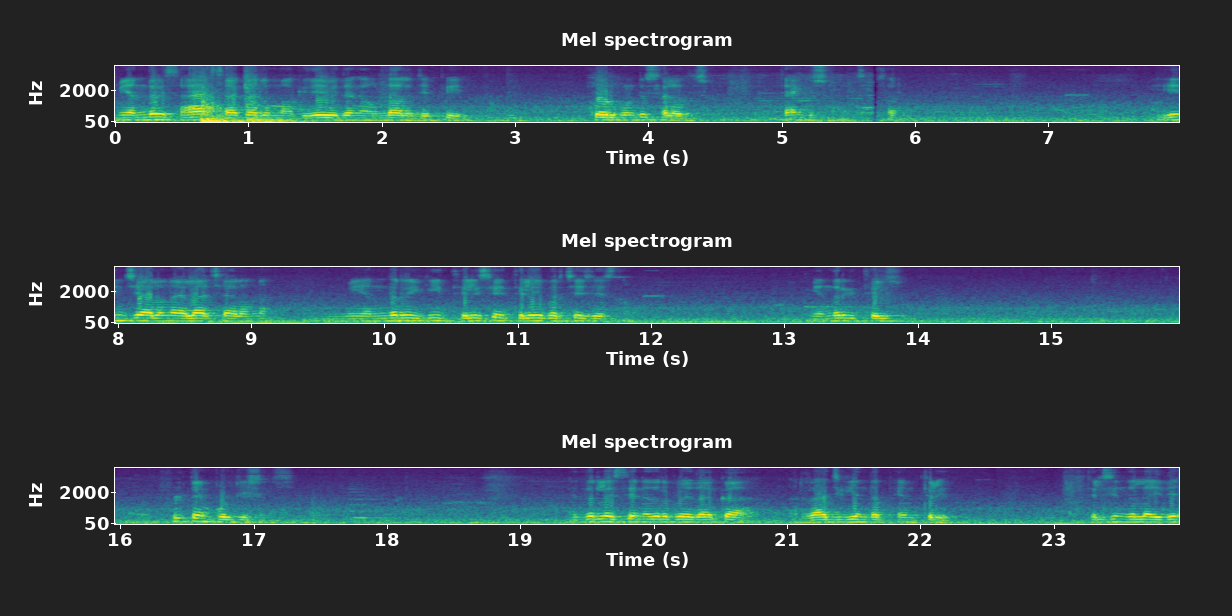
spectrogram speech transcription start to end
మీ అందరి సహాయ సహకారాలు మాకు ఇదే విధంగా ఉండాలని చెప్పి కోరుకుంటూ సెలవు తీసుకుంటాం thank you so much sir ఏం చేయాలన్నా ఎలా చేయాలన్నా మీ అందరికీ తెలిసే తెలియపరిచే చేస్తాం. మీ అందరికీ తెలుసు. ఫుల్ టైం పొలిటీషియన్స్ నిద్రలేస్తే నిద్రపోయేదాకా రాజకీయం తప్ప ఏం తెలియదు తెలిసిందల్లా ఇదే.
